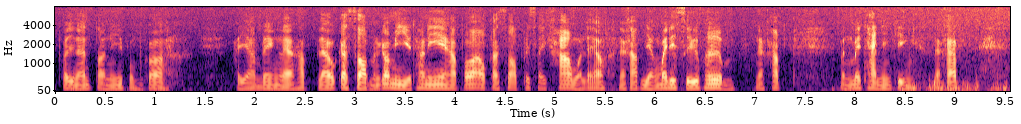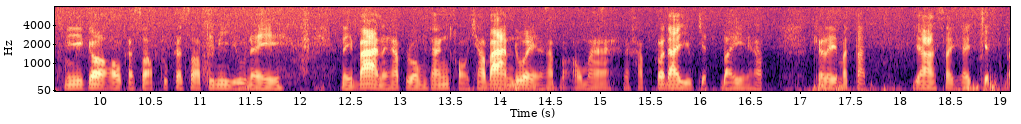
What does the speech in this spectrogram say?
เพราะฉะนั้นตอนนี้ผมก็พยายามเร่งแล้วครับ แล้วกระสอบมันก็มีอยู่เท่านี้ครับ เพราะว่าเอากระสอบไปใส่ข้าวหมดแล้วนะครับ ยังไม่ได้ซื้อเพิ่มนะครับ มันไม่ทันจริง ๆนะครับ นี่ก็เอากระสอบทุกกระสอบที่มีอยู่ใน ในบ้านนะครับ รวมทั้งของชาวบ้านด้วยนะครับ เอามานะครับ ก็ได้อยู่เจ็ดใบนะครับ ก็เลยมาตัดหญ้าใส่ได้เจ็ดใบ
